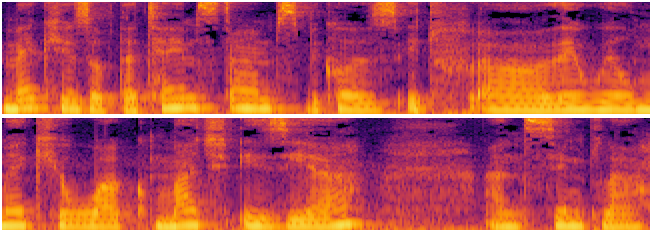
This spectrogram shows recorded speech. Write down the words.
Make use of the timestamps because it uh, they will make your work much easier and simpler.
